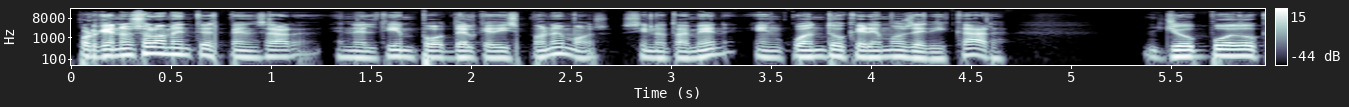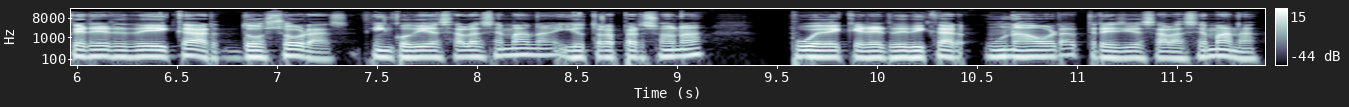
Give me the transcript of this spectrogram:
Porque no solamente es pensar en el tiempo del que disponemos, sino también en cuánto queremos dedicar. Yo puedo querer dedicar dos horas, cinco días a la semana, y otra persona puede querer dedicar una hora tres días a la semana.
